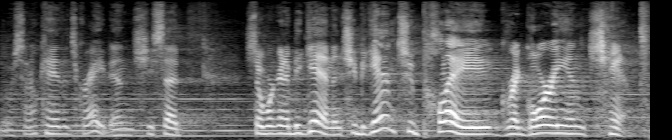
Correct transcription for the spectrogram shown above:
And we said, Okay, that's great. And she said, So we're going to begin. And she began to play Gregorian chant.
